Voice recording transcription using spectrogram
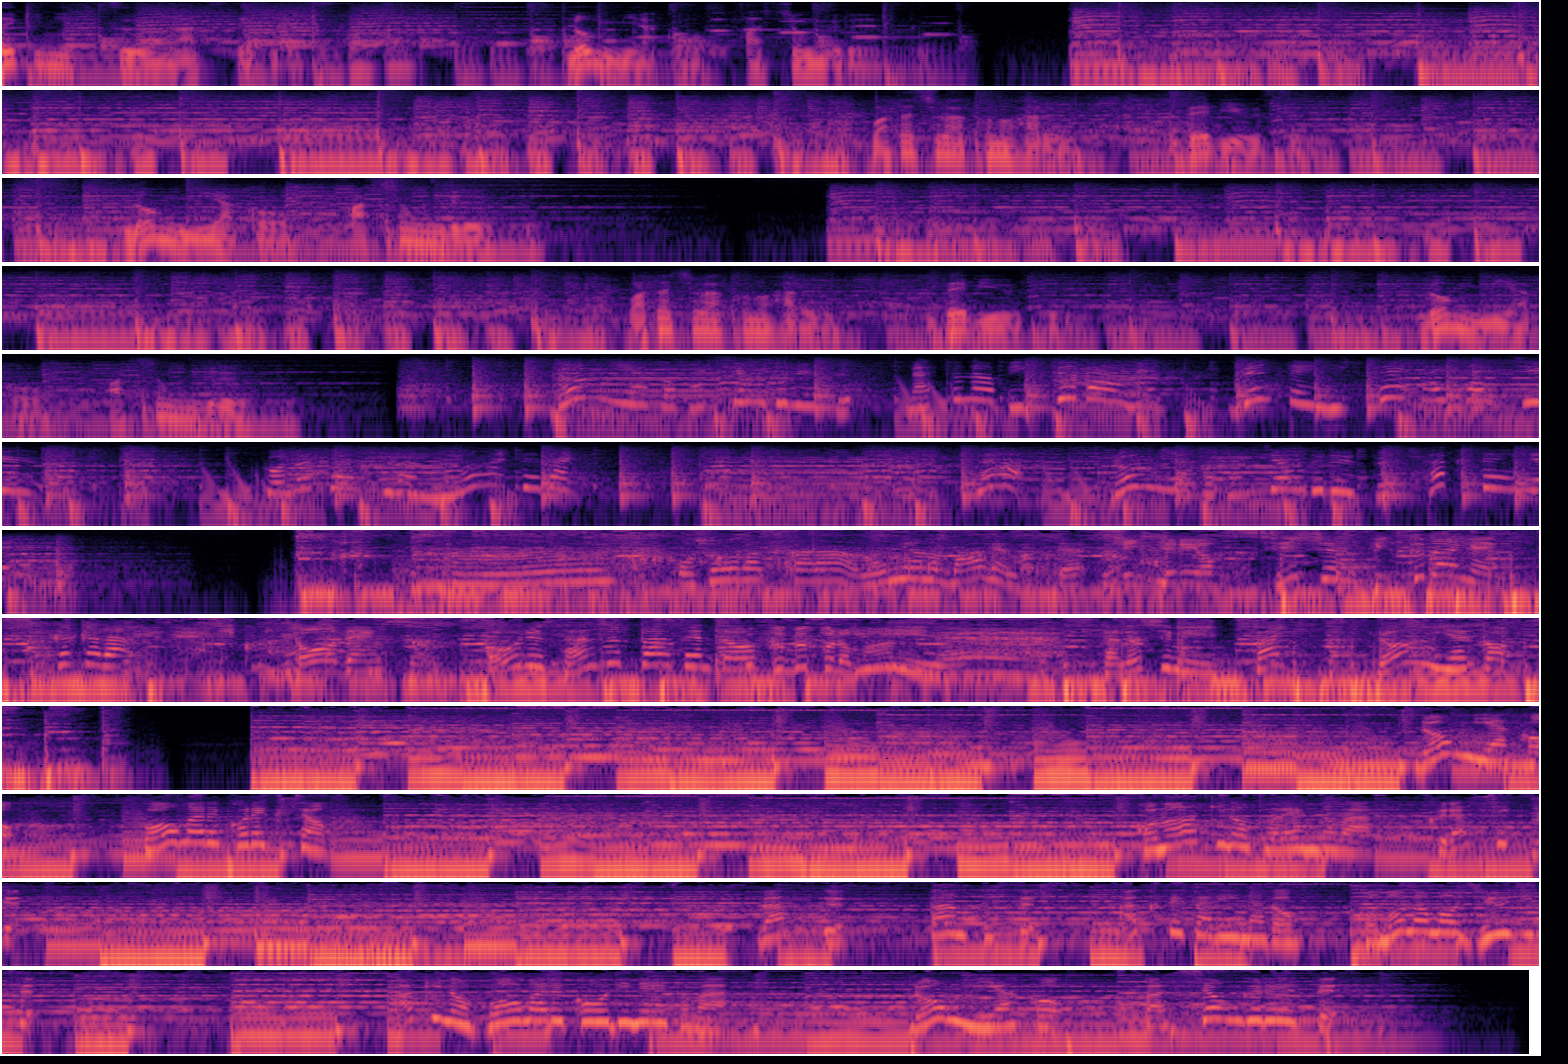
敵に普通が素敵です。ロン都ファッショングループ。私はこの春デビューする。ロン都ファッショングループ。私はこの春デビューする。ロン都ファッショングループ。ロン都ファッショングループ夏のビッグバーゲン全店一斉開催中。このチャンスは見逃せない。さあロン都ファッショングループ各店へ。ふーんお正月からロミオのバーゲンだって。知ってるよ。新春ビッグバーゲン2日から。当然オール30%オフ福袋もいいね楽しみいっぱい。ロン都。ロン都。フォーマルコレクション。この秋のトレンドはクラシック。バッグパンプスアクセサリーなど小物も充実。秋のフォーマルコーディネートはロン都ファッショングループ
